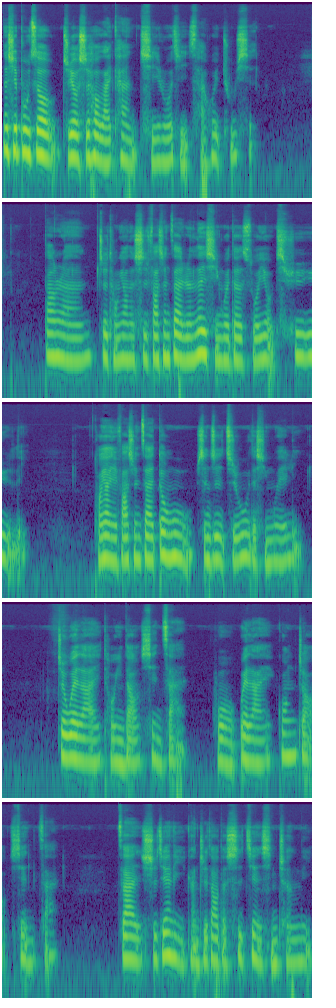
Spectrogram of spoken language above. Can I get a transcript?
那些步骤只有事后来看，其逻辑才会出现。当然，这同样的事发生在人类行为的所有区域里，同样也发生在动物甚至植物的行为里。这未来投影到现在，或未来光照现在，在时间里感知到的事件形成里，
